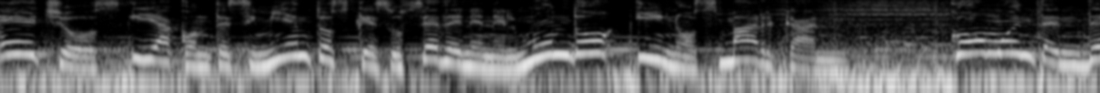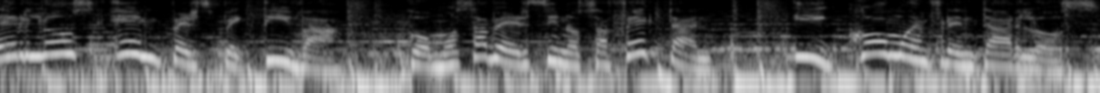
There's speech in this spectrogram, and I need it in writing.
Hechos y acontecimientos que suceden en el mundo y nos marcan. Cómo entenderlos en perspectiva, cómo saber si nos afectan y cómo enfrentarlos.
